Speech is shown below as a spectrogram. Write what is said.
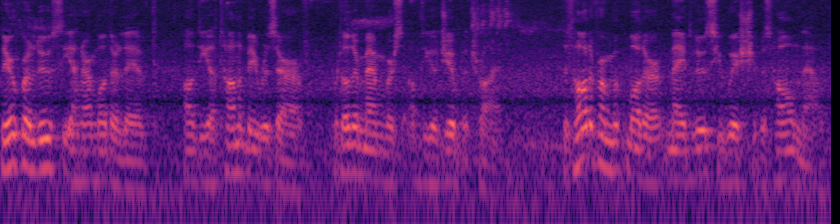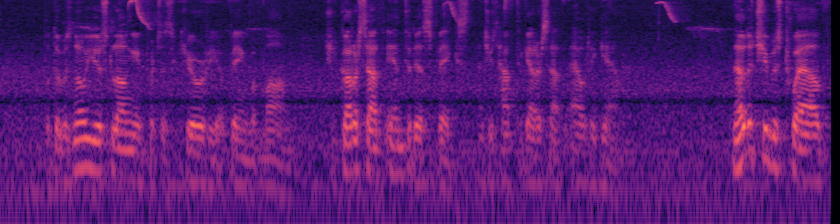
near where Lucy and her mother lived, on the Autonomy Reserve, with other members of the Ojibwa tribe. The thought of her mother made Lucy wish she was home now, but there was no use longing for the security of being with Mom. She'd got herself into this fix, and she'd have to get herself out again. Now that she was 12,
